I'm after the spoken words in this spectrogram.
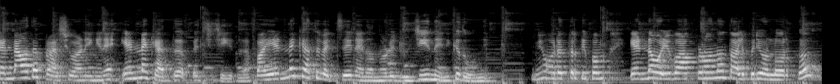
രണ്ടാമത്തെ പ്രാവശ്യമാണ് ഇങ്ങനെ എണ്ണയ്ക്കകത്ത് വെച്ച് ചെയ്തത്. അപ്പോൾ ആ എണ്ണയ്ക്കകത്ത് വെച്ചതിനായിരുന്നു ഒന്നുകൂടെ രുചിയെന്ന് എനിക്ക് തോന്നി. ഇനി ഓരോരുത്തർക്ക് ഇപ്പം എണ്ണ ഒഴിവാക്കണമെന്ന് താല്പര്യമുള്ളവർക്ക്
